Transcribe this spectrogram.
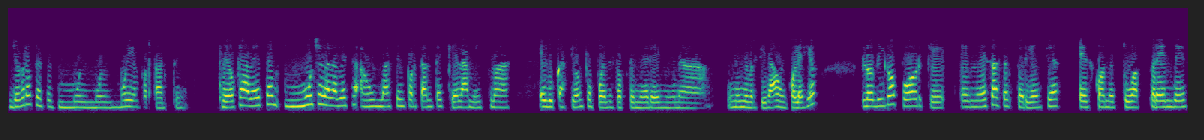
Yo creo que eso es muy, muy, muy importante. Creo que a veces, muchas de las veces, aún más importante que la misma educación que puedes obtener en una, universidad o un colegio. Lo digo porque en esas experiencias es cuando tú aprendes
